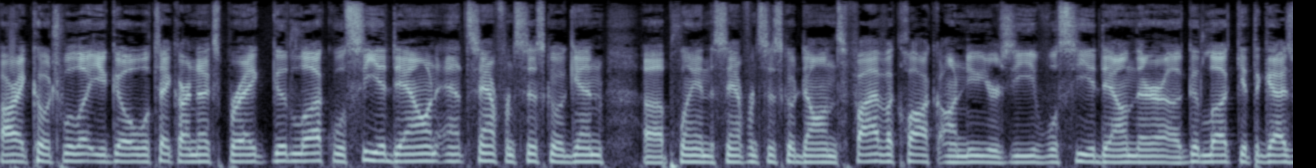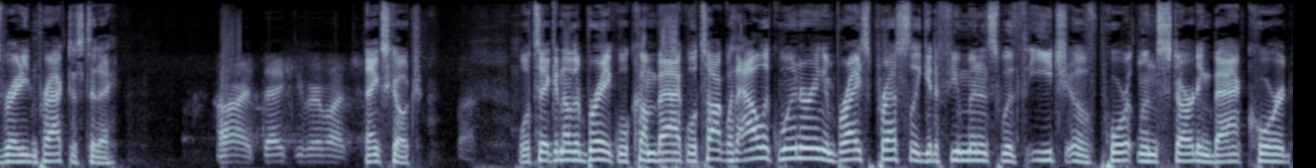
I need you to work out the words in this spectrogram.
All right, Coach, we'll let you go. We'll take our next break. Good luck. We'll see you down at San Francisco again, uh, playing the San Francisco Dons, 5 o'clock on New Year's Eve. We'll see you down there. Uh, good luck. Get the guys ready in practice today. All right. Thank you very much. Thanks, Coach. We'll take another break. We'll come back. We'll talk with Alec Wintering and Bryce Pressley, get a few minutes with each of Portland's starting backcourt,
